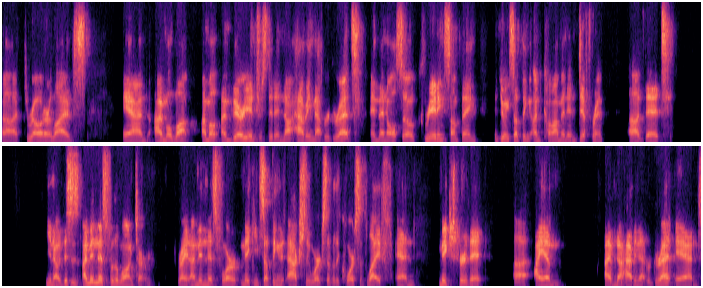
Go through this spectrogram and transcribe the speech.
uh, throughout our lives. And I'm a lot, I'm, a, I'm very interested in not having that regret and then also creating something and doing something uncommon and different uh, that, you know, this is, I'm in this for the long term, right? I'm in this for making something that actually works over the course of life and make sure that uh, I am I'm not having that regret, and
